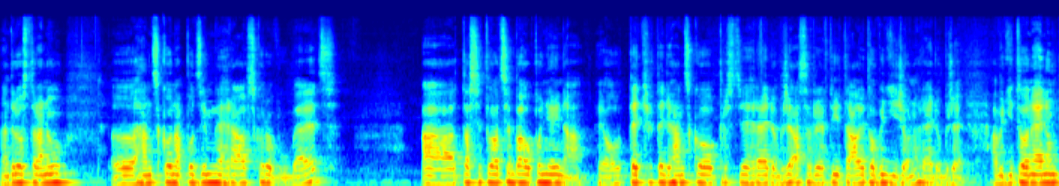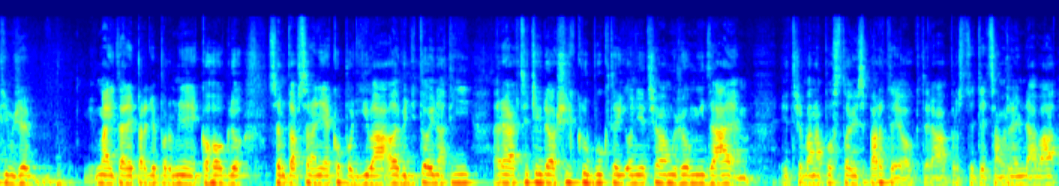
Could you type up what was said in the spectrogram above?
Na druhou stranu eh, Hansko na podzim nehrál skoro vůbec, a ta situace byla úplně jiná. Jo? Teď, teď Hansko prostě hraje dobře a samozřejmě v té Itálii to vidí, že on hraje dobře. A vidí to nejenom tím, že mají tady pravděpodobně někoho, kdo sem tam se na ně jako podívá, ale vidí to i na té reakci těch dalších klubů, který oni třeba můžou mít zájem. I třeba na postoji Sparty, jo? která prostě teď samozřejmě dává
